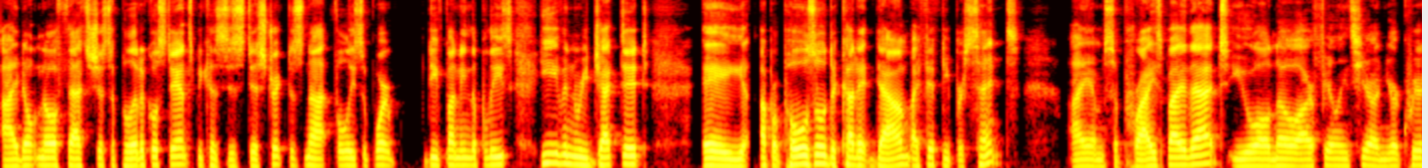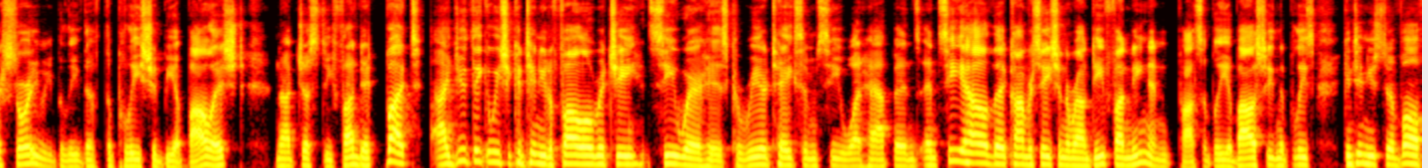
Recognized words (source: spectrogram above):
I don't know if that's just a political stance because his district does not fully support defunding the police. He even rejected a, a proposal to cut it down by 50%. I am surprised by that. You all know our feelings here on Your Queer Story. We believe that the police should be abolished, not just defunded. But I do think we should continue to follow Ritchie, see where his career takes him, see what happens, and see how the conversation around defunding and possibly abolishing the police continues to evolve.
